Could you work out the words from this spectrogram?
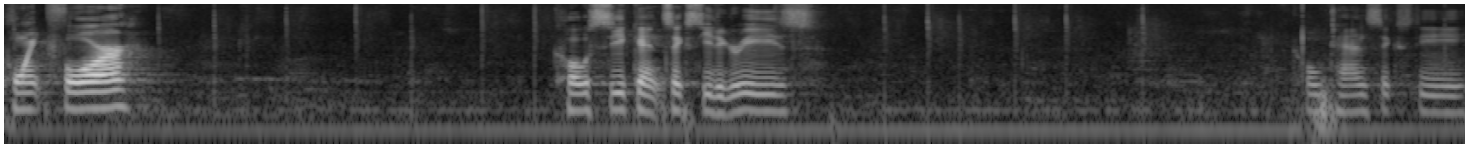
0.4 cosecant 60 degrees, cotan 60,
